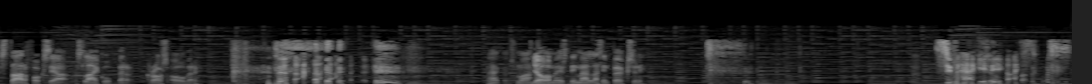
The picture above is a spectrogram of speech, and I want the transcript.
Star Fox ja Sly Cooper crossover. Vähän jos mahtavaa, mä just niin mälläsin pöksyni. Syvä hiljaisuus.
